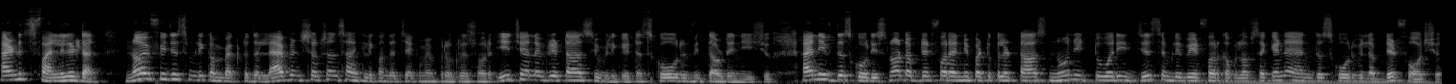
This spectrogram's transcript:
and it's finally done. Now if you just simply come back to the lab instructions and click on the check my progress for each and every task, you will get a score without any issue. And if the score is not updated for any particular task, no need to worry, just simply wait for a couple of seconds and the score will update for sure.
